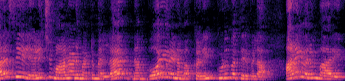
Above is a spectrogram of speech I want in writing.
அரசியல் எழுச்சி மாநாடு மட்டுமல்ல நம் போயரின மக்களின் குடும்ப திருவிழா. அனைவரும் வாரீர்.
